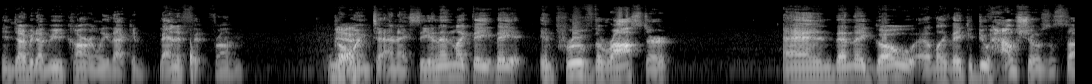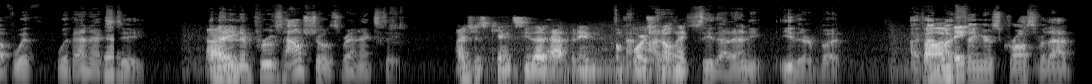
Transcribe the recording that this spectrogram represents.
in WWE currently that could benefit from going to NXT, and then like they they improve the roster, and then they go uh, like they could do house shows and stuff with with NXT, and then it improves house shows for NXT. I just can't see that happening. I- I Unfortunately, don't see that any either, but I've had Uh, my may- fingers crossed for that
